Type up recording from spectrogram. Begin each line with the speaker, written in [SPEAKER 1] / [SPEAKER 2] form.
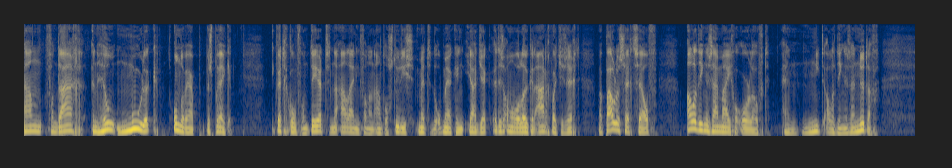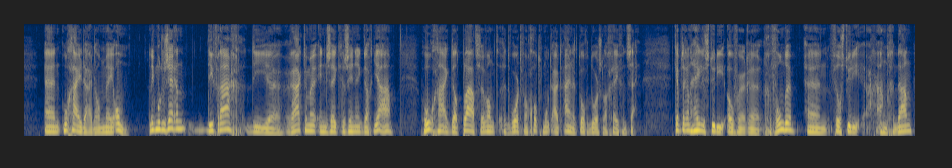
[SPEAKER 1] Gaan vandaag een heel moeilijk onderwerp bespreken. Ik werd geconfronteerd naar aanleiding van een aantal studies met de opmerking: Ja, Jack, het is allemaal wel leuk en aardig wat je zegt, maar Paulus zegt zelf: Alle dingen zijn mij geoorloofd en niet alle dingen zijn nuttig. En hoe ga je daar dan mee om? En ik moet u zeggen, die vraag die uh, raakte me in zekere zin. Ik dacht, ja, hoe ga ik dat plaatsen? Want het woord van God moet uiteindelijk toch doorslaggevend zijn. Ik heb er een hele studie over uh, gevonden en veel studie aan gedaan.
